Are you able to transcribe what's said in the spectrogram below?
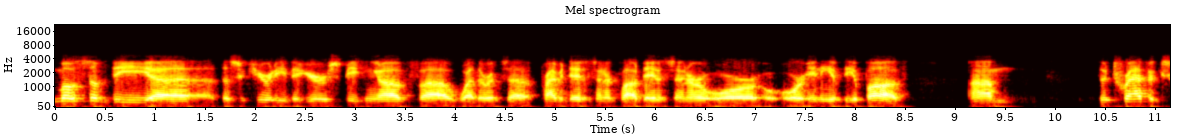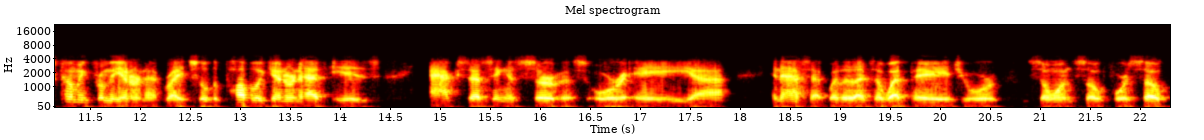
most of the uh, the security that you're speaking of, whether it's a private data center, cloud data center, or or any of the above, um, the traffic's coming from the internet, right? So the public internet is accessing a service or a uh, an asset, whether that's a web page or so on and so forth. So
